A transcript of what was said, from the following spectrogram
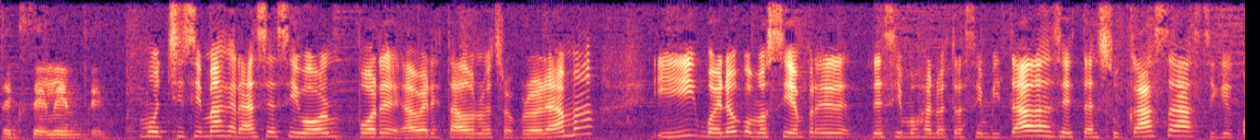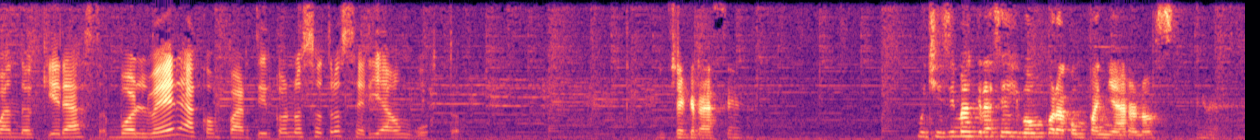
Excelente. Muchísimas gracias Ivonne por eh, haber estado en nuestro programa y bueno, como siempre decimos a nuestras invitadas, esta es su casa, así que cuando quieras volver a compartir con nosotros sería un gusto. Muchas gracias. Muchísimas gracias Ivonne por acompañarnos. Gracias.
